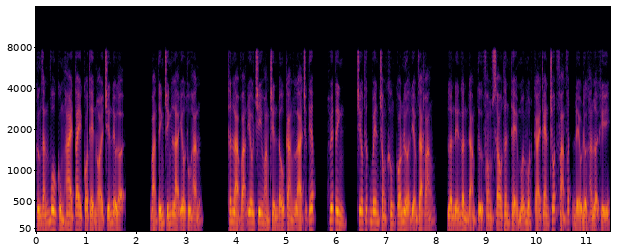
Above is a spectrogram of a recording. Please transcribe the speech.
Cứng rắn vô cùng hai tay có thể nói chiến đều lợi. Bản tính chính là yêu thú hắn. Thân là vạn yêu chi hoàng chiến đấu càng là trực tiếp, huyết tinh, chiêu thức bên trong không có nửa điểm giả thoáng, lần đến gần đàm tử phong sau thân thể mỗi một cái then chốt phảng phất đều được hắn lợi khí.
